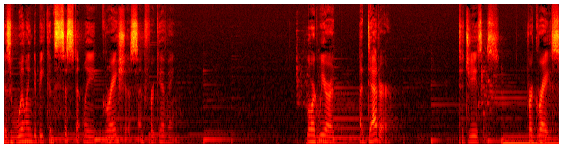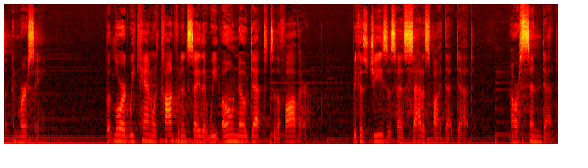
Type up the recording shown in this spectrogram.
is willing to be consistently gracious and forgiving? Lord, we are a debtor to Jesus for grace and mercy. But Lord, we can with confidence say that we owe no debt to the Father because Jesus has satisfied that debt, our sin debt.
